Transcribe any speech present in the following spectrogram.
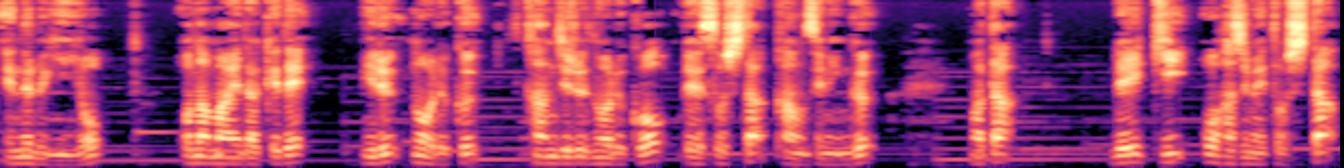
エネルギーをお名前だけで見る能力、感じる能力をベースとしたカウンセリング、また、霊気をはじめとした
